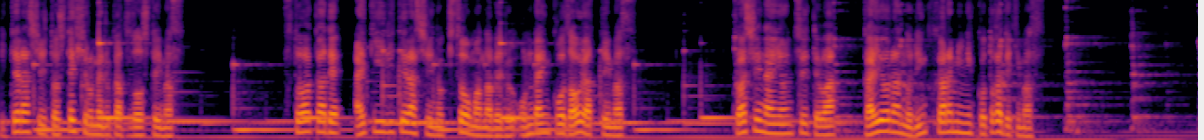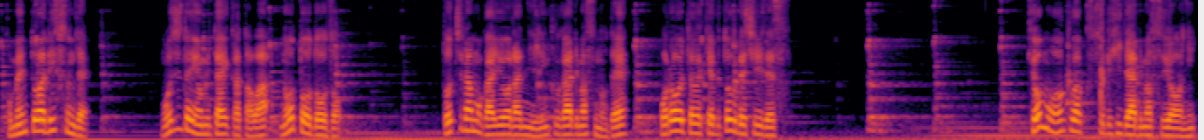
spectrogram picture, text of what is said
リテラシーとして広める活動をしていますストアカで IT リテラシーの基礎を学べるオンライン講座をやっています。詳しい内容については概要欄のリンクから見に行くことができます。コメントは LISTEN で文字で読みたい方はノートをどうぞ。どちらも概要欄にリンクがありますのでフォローいただけると嬉しいです。今日もワクワクする日でありますように。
